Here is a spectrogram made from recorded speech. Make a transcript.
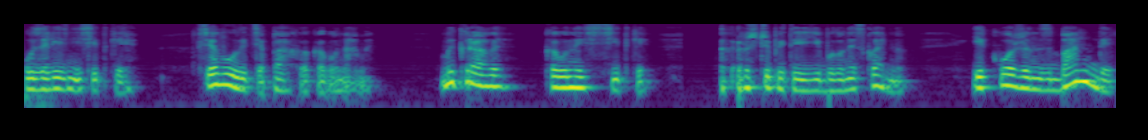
у залізні сітки. Вся вулиця пахла кавунами. Ми крали кавуни з сітки. Розчепити її було нескладно, і кожен з банди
